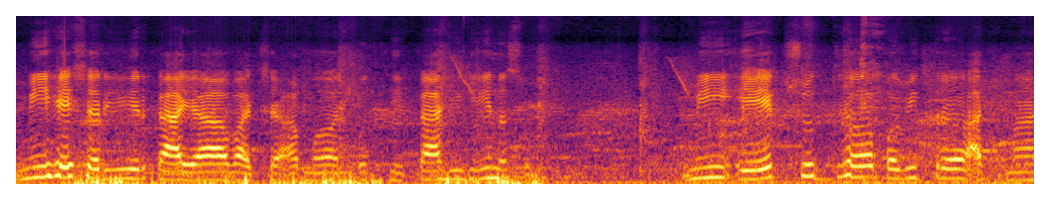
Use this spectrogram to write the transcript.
मी हे शरीर काया वाचा मन बुद्धी काहीही नसून मी एक शुद्ध पवित्र आत्मा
